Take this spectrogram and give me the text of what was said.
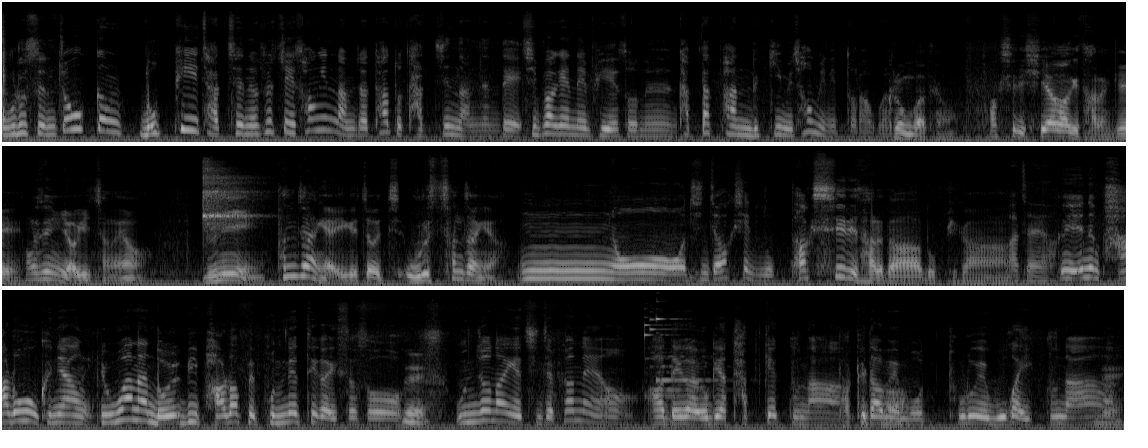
이 우루스는 조금 높이 자체는 솔직히 성인 남자 타도 닿지는 않는데 지바겐에 비해서는 답답한 느낌이 처음엔 있더라고요. 그런 것 같아요 확실히 시야각이 다른 게 형수님 여기 있잖아요 눈이 천장이야 이게 저 지- 우르스 천장이야 음, 어, 진짜 확실히 높다. 확실히 다르다 높이가 맞아요. 그 얘는 바로 그냥 요만한 넓이 바로 앞에 본네트가 있어서 네 운전하기가 진짜 편해요. 아, 내가 여기가 닿겠구나. 그 다음에 뭐 도로에 뭐가 있구나. 네.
